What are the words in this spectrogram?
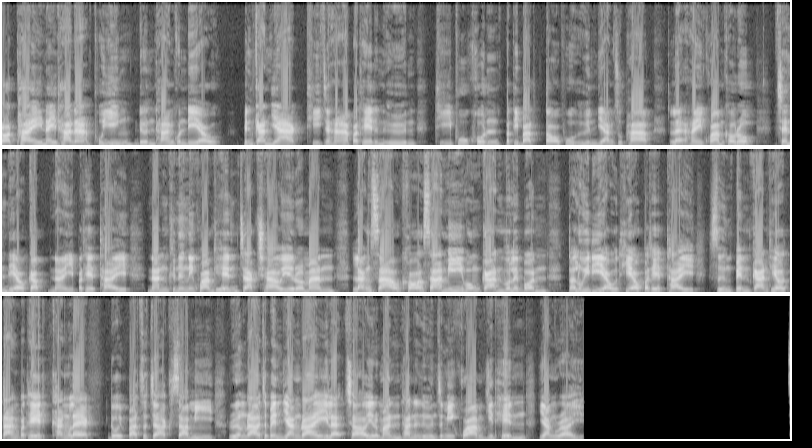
ปลอดภัยในฐานะผู้หญิงเดินทางคนเดียว เป็นการยากที่จะหาประเทศอื่น ๆ ที่ผู้คนปฏิบัติต่อผู้อื่นอย่างสุภาพ และให้ความเคารพ เช่นเดียวกับในประเทศไทย นั่นคือหนึ่งในความคิดเห็นจากชาวเยอรมัน หลังสาวขอสามีวงการวอลเลย์บอลตะลุยเดี่ยวเที่ยวประเทศไทย ซึ่งเป็นการเที่ยวต่างประเทศครั้งแรก โดยปราศจากสามี เรื่องราวจะเป็นอย่างไรและชาวเยอรมันท่านอื่นๆจะมีความคิดเห็นอย่างไร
